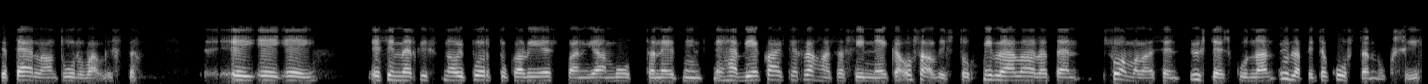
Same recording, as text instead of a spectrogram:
ja täällä on turvallista. Ei, ei, ei. Esimerkiksi noi Portugali, Espanjaan muuttaneet, niin nehän vie kaiken rahansa sinne eikä osallistu millään lailla tämän suomalaisen yhteiskunnan ylläpitokustannuksiin.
